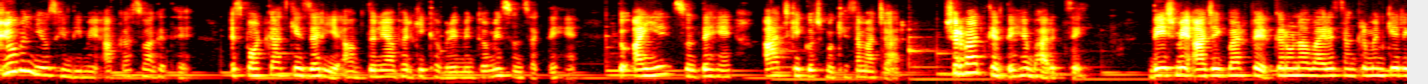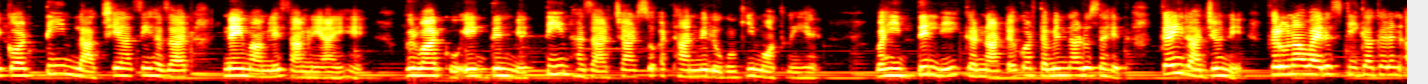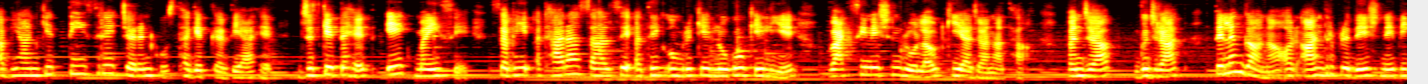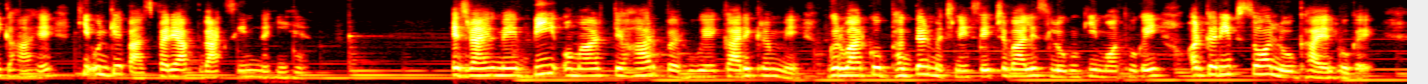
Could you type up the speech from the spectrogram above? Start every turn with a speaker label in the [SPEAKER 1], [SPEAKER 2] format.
[SPEAKER 1] Global news Hindi में आपका स्वागत है। इस पॉडकास्ट के ज़रिए आप दुनिया भर की खबरें मिनटों में सुन सकते हैं। तो आइए सुनते हैं आज के कुछ मुख्य समाचार। शुरुआत करते हैं भारत से। देश में आज एक बार फिर कोरोना वायरस संक्रमण के रिकॉर्ड तीन लाख छियासी हज़ार नए मामले सामने आए हैं। गुरुवार को एक दिन में तीन हज़ार चार सौ अट्ठानवे लोगों की मौत हुई है। वहीं दिल्ली, कर्नाटक और तमिलनाडु सहित कई राज्यों ने कोरोना वायरस टीकाकरण अभियान के तीसरे चरण को स्थगित कर दिया है, जिसके तहत 1 मई से सभी 18 साल से अधिक उम्र के लोगों के लिए वैक्सीनेशन रोल आउट किया जाना था। पंजाब, गुजरात, तेलंगाना और आंध्र प्रदेश ने भी कहा है कि उनके पास पर्याप्त वैक्सीन नहीं है। इसराइल में बी उमार त्योहार पर हुए कार्यक्रम में गुरुवार को भगदड़ मचने से 44 लोगों की मौत हो गई और करीब 100 लोग घायल हो गए।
